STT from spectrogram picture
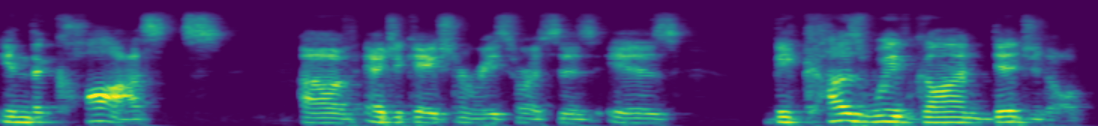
in the costs of educational resources is because we've gone digital,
